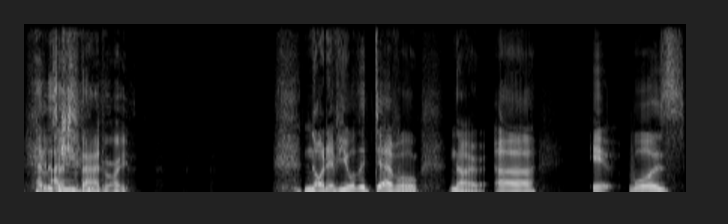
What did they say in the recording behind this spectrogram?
Hell is only bad, right? Not if you're the devil. No. Uh it was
